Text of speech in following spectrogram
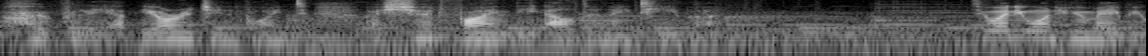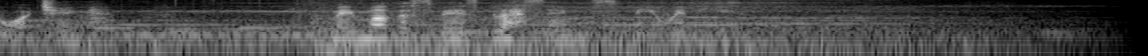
Hopefully, at the origin point, I should find the Elder Naytiba. To anyone who may be watching, may Mother Sphere's blessings be with you.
